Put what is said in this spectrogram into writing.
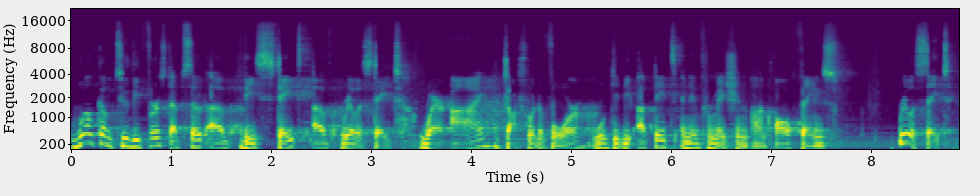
Welcome to the first episode of The State of Real Estate, where I, Joshua DeVore, will give you updates and information on all things real estate.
